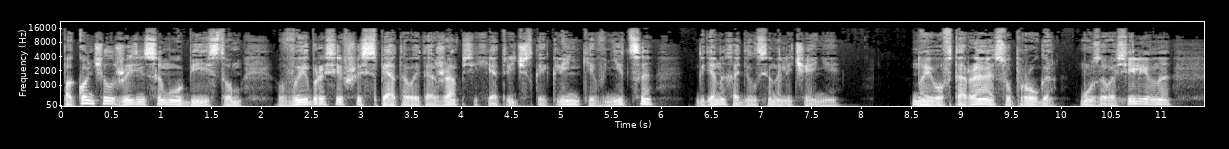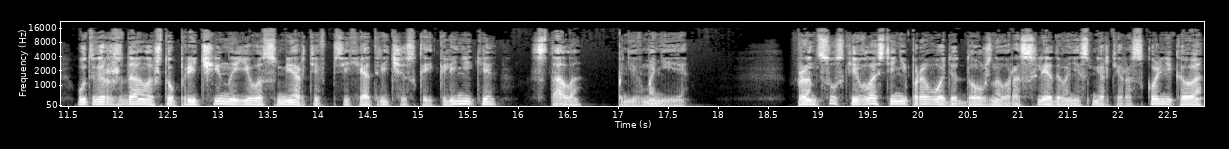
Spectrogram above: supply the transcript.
покончил жизнь самоубийством, выбросившись с пятого этажа психиатрической клиники в Ницце, где находился на лечении. Но его вторая супруга, Муза Васильевна, утверждала, что причиной его смерти в психиатрической клинике стала пневмония. Французские власти не проводят должного расследования смерти Раскольникова,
